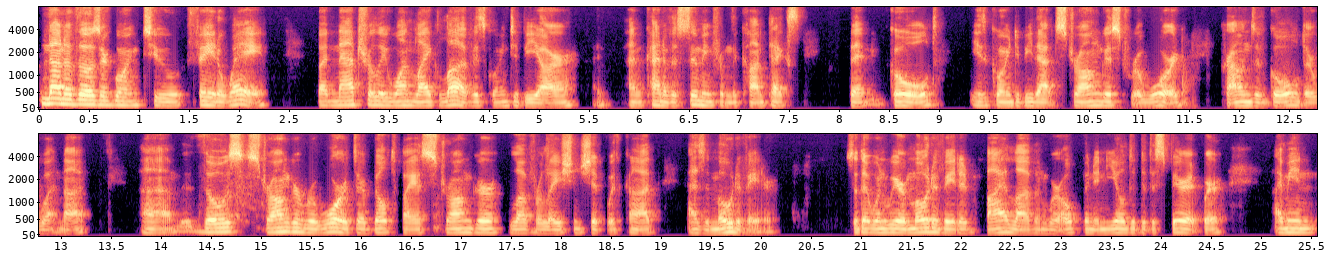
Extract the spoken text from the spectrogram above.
none of those are going to fade away, but naturally, one like love is going to be our. I'm kind of assuming from the context that gold is going to be that strongest reward, crowns of gold or whatnot. Um, those stronger rewards are built by a stronger love relationship with God as a motivator. So that when we are motivated by love and we're open and yielded to the Spirit, where, I mean,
